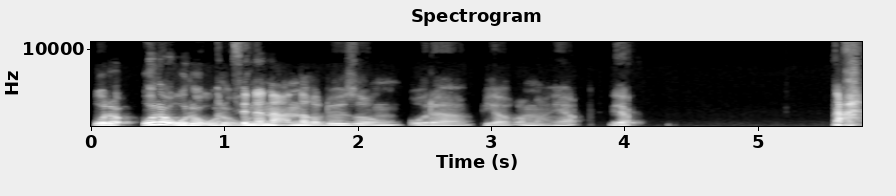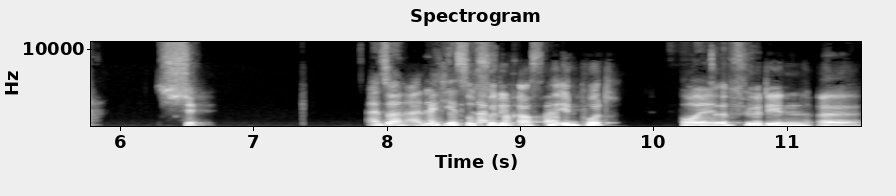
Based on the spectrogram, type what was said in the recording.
Oder, oder, oder, oder, Und finde oder. eine andere Lösung oder wie auch immer, ja. Ja. Ah, schön. Also an alle, Reicht die jetzt so für den ersten Input? voll. Und, äh, für den, äh,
